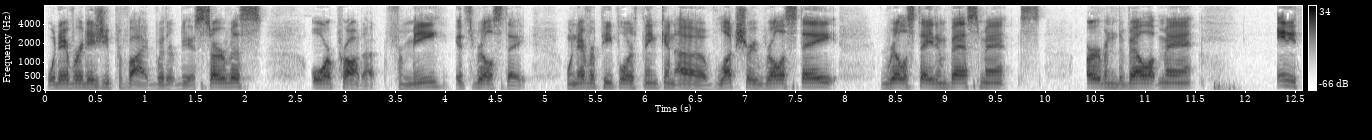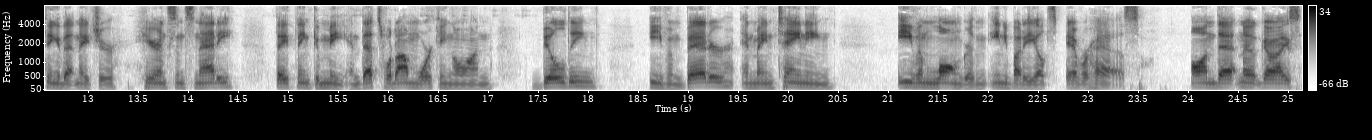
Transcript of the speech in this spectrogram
whatever it is you provide, whether it be a service or a product. For me, it's real estate whenever people are thinking of luxury real estate, real estate investments, urban development, anything of that nature here in Cincinnati, they think of me. And that's what I'm working on building even better and maintaining even longer than anybody else ever has. On that note, guys,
